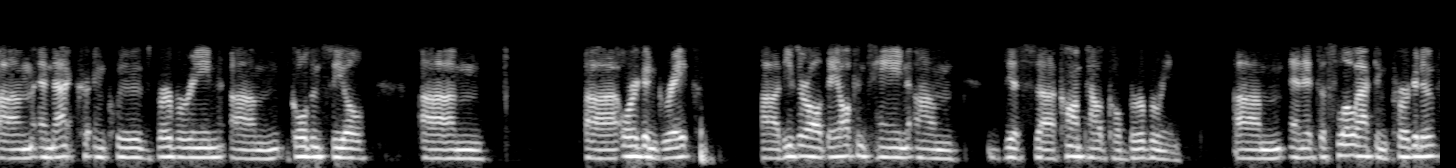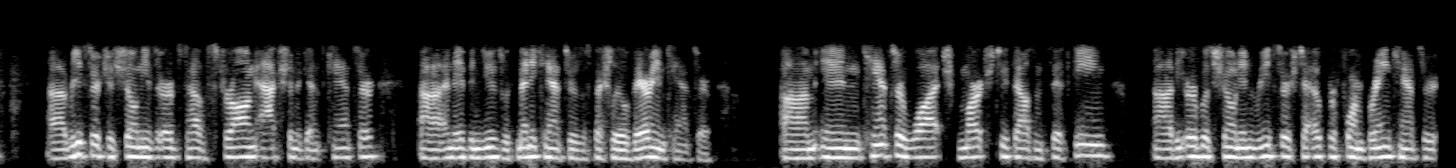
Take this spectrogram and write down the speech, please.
um, and that includes berberine, golden seal, um, uh, Oregon grape. Uh, these are all they all contain um, this uh, compound called berberine, um, and it's a slow-acting purgative. Uh, research has shown these herbs to have strong action against cancer, uh, and they've been used with many cancers, especially ovarian cancer. Um, in Cancer Watch March 2015, uh, the herb was shown in research to outperform brain cancer,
